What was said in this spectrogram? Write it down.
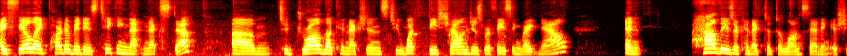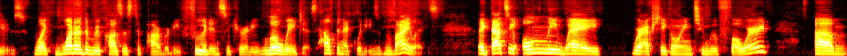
I feel like part of it is taking that next step um, to draw the connections to what these challenges we're facing right now and how these are connected to longstanding issues. Like, what are the root causes to poverty, food insecurity, low wages, health inequities, and violence? Like, that's the only way we're actually going to move forward. Um,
